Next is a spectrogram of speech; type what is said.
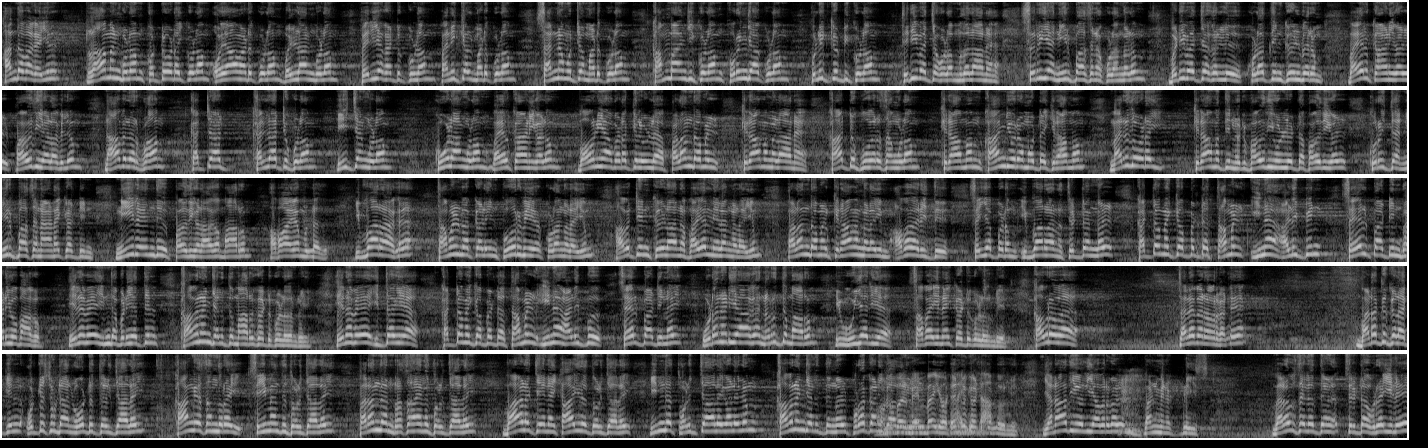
அந்த வகையில் ராமன்குளம் கொட்டோடைக்குளம் ஒயாமடுக்குளம் வெள்ளான்குளம் பெரியகட்டுக்குளம் பனிக்கல் மடுக்குளம் சன்னமுற்ற மடுக்குளம் கம்பாஞ்சிக்குளம் குளம் திரிவச்ச குளம் முதலான சிறிய நீர்ப்பாசன குளங்களும் வெடிவச்சகல்லு குளத்தின் கீழ் வரும் வயல் காணிகள் பகுதியளவிலும் நாவலர் ஃபார்ம் கற்றா கல்லாற்றுக்குளம் ஈச்சங்குளம் கூழாங்குளம் வயல்காணிகளும் வவுனியா வடக்கில் உள்ள பழந்தமிழ் கிராமங்களான காட்டு பூவரசங்குளம் கிராமம் காஞ்சூரமோட்டை கிராமம் மருதோடை கிராமத்தின் ஒரு பகுதி உள்ளிட்ட பகுதிகள் குறித்த நீர்ப்பாசன அணைக்கட்டின் நீரேந்து பகுதிகளாக மாறும் அபாயம் உள்ளது. இவ்வாறாக தமிழ் மக்களின் பூர்வீக குளங்களையும் அவற்றின் கீழான வயல் நிலங்களையும் பழந்தமிழ் கிராமங்களையும் அபகரித்து செய்யப்படும் இவ்வாறான திட்டங்கள் கட்டமைக்கப்பட்ட தமிழ் இன அழிப்பின் செயல்பாட்டின் வடிவமாகும். எனவே இந்த விடயத்தில் கவனம் செலுத்துமாறு கேட்டுக்கொள்கின்றேன். எனவே இத்தகைய கட்டமைக்கப்பட்ட தமிழ் இன அழிப்பு செயல்பாட்டினை உடனடியாக நிறுத்துமாறும் இவ்வுயரிய சபையினை கேட்டுக்கொள்கின்றேன். கௌரவ தலைவர் அவர்களே வடக்கு கிழக்கில் ஒட்டு சுட்டான் ஓட்டு தொழிற்சாலை காங்கேசந்துறை சீமெந்து தொழிற்சாலை பரந்தன் ரசாயன தொழிற்சாலை வாழைச்சேனை காகித தொழிற்சாலை இந்த தொழிற்சாலைகளிலும் கவனம் செலுத்துங்கள் புறக்கணிக்காதீர்கள் என்று. கேட்டுக்கொள்கிறேன். ஜனாதிபதி அவர்கள் ஒன் மினிட் ப்ளீஸ் வரவு செலுத்த திட்ட உரையிலே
